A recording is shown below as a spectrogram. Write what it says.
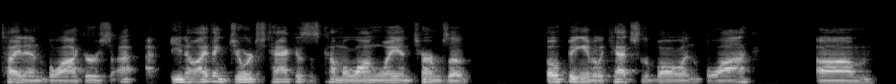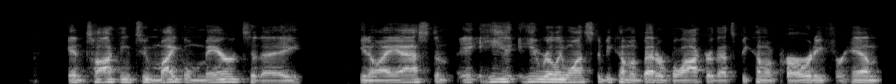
tight end blockers. I, I, you know, I think George Takacs has come a long way in terms of both being able to catch the ball and block. Um, in talking to Michael Mayer today, you know, I asked him. He he really wants to become a better blocker. That's become a priority for him.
